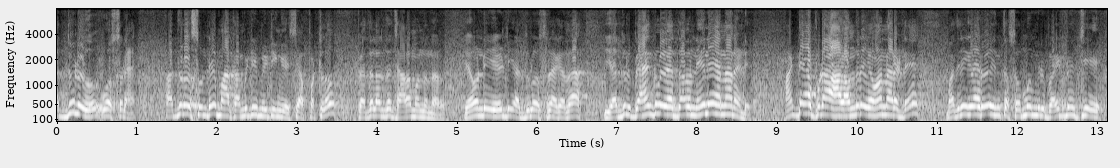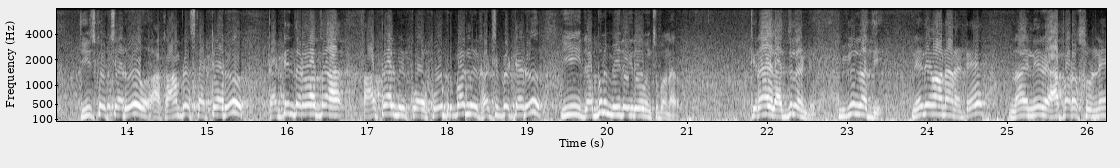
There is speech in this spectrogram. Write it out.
అద్దులు వస్తున్నాయి. అద్దులు వస్తుంటే మా కమిటీ మీటింగ్ వేసి అప్పట్లో పెద్దలంతా చాలామంది ఉన్నారు. ఏమండి ఏంటి అద్దులు వస్తున్నాయి కదా? ఈ అద్దులు బ్యాంకులో వేద్దాం నేనే అన్నానండి. అంటే అప్పుడు వాళ్ళందరూ ఏమన్నారంటే మదిని గారు ఇంత సొమ్ము మీరు బయట నుంచి తీసుకొచ్చారు ఆ కాంప్లెక్స్ కట్టారు కట్టిన తర్వాత ఆఫ్టర్ ఆల్ మీరు కో- కోటి రూపాయలు మీరు ఖర్చు పెట్టారు ఈ డబ్బులు మీ దగ్గరే ఉంచమన్నారు. కిరాయిలు అద్దులండి మిగిలిన అద్దె నేనేమన్నానంటే నా నేను వ్యాపారస్తుడిని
